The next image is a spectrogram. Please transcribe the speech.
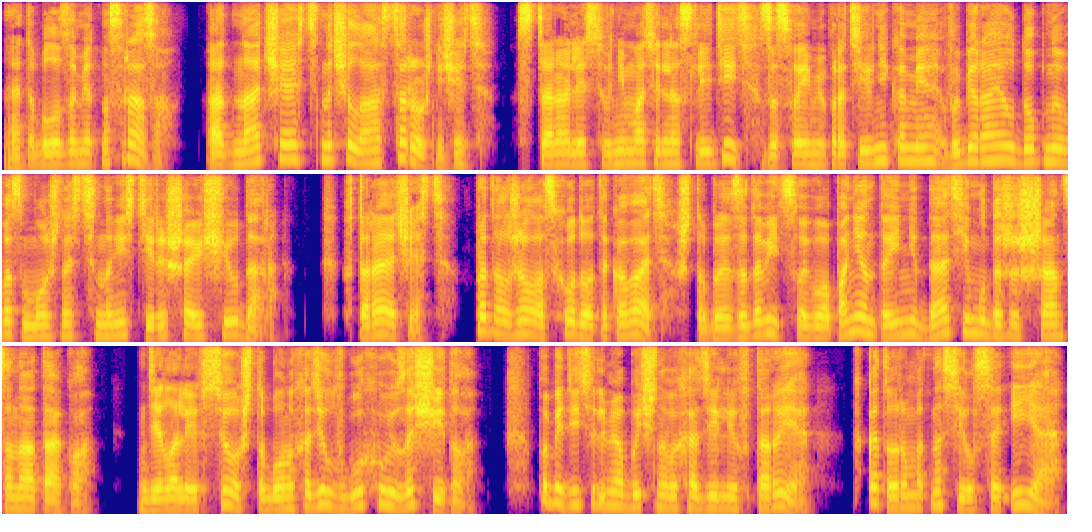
это было заметно сразу. Одна часть начала осторожничать. Старались внимательно следить за своими противниками, выбирая удобную возможность нанести решающий удар. Вторая часть продолжала сходу атаковать, чтобы задавить своего оппонента и не дать ему даже шанса на атаку. Делали всё, чтобы он уходил в глухую защиту. Победителями обычно выходили вторые, к которым относился и я.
